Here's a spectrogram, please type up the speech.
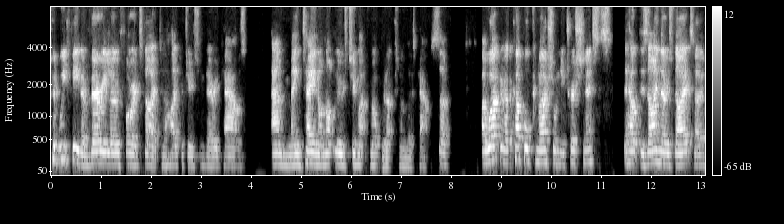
could we feed a very low forage diet to high producing dairy cows and maintain or not lose too much milk production on those cows. So I worked with a couple commercial nutritionists to help design those diets. I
